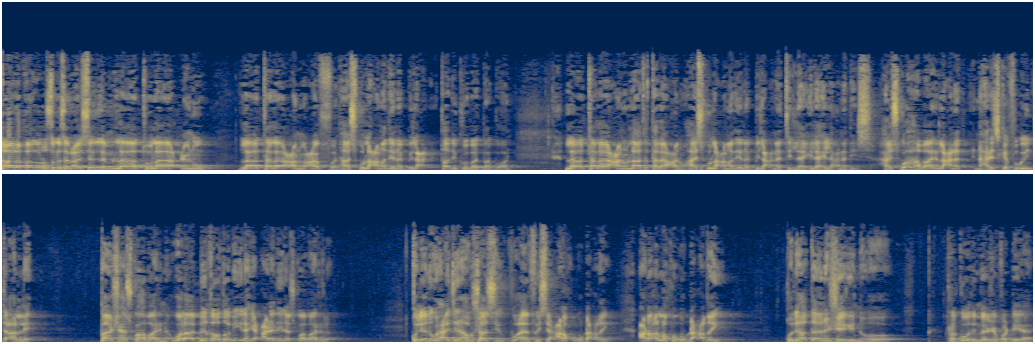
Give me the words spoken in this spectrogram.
qaala qaala rasul sal ly slam laa tulaacinu laa talaacanu cafwan ha isku lacnadina tadii koobaad baa go-an laa talaacanu laa tatalaacanu ha isku lacnadina bilacnat illahi ilahay lacnadiisa ha isku habaarin lacnad naxariiska fogeynta alle baasha ha isku habaarina walaa biqadabi ilahay cadhadiina ha isku habaarina qolyana waxaa jira hawshaasi ku aafaysay cadho kugu dhacday cadho alla kugu dhacday qolyo haddaanan sheegayno oo raggoodii meesha fadhiyaan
